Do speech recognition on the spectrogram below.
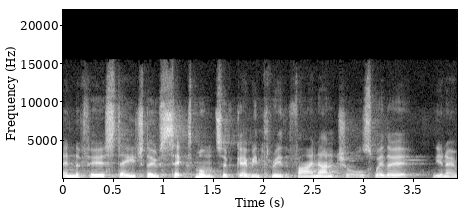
in the first stage those six months of going through the financials with a you know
